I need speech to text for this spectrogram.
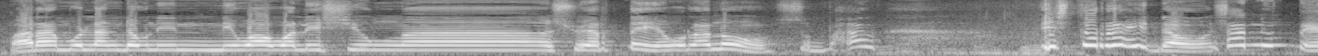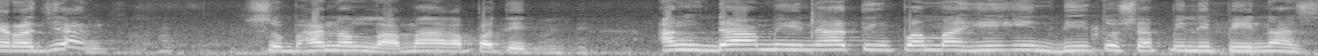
Para mo lang daw ni, niwawalis yung ah, swerte or ano. Subhan Istorya daw. Saan yung pera dyan? Subhanallah, mga kapatid. Ang dami nating pamahiin dito sa Pilipinas.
